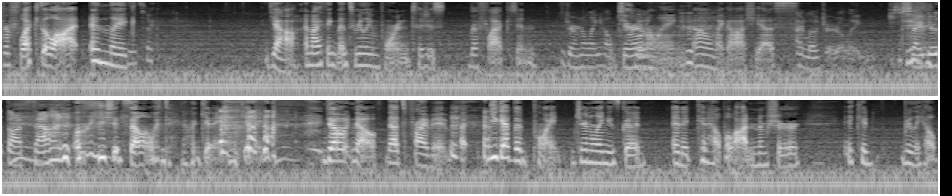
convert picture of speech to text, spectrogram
reflect a lot and like okay. yeah, and I think that's really important to just reflect and Journaling helps. too. journaling. oh my gosh, yes. I love journaling. Just write your thoughts down. Oh, you should sell it one day. No, I'm kidding. I'm kidding. Don't. No, that's private. But you get the point. Journaling is good, and it can help a lot. And I'm sure it could really help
